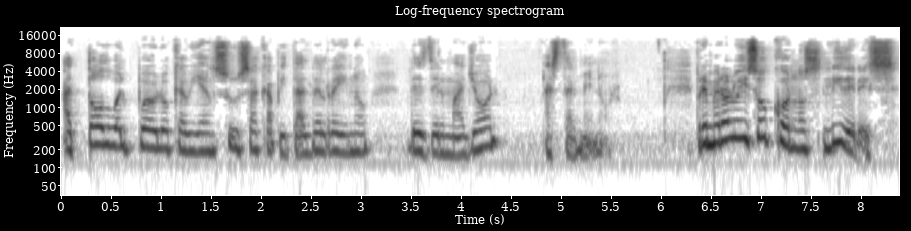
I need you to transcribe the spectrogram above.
a todo el pueblo que había en Susa, capital del reino, desde el mayor hasta el menor. Primero lo hizo con los líderes,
